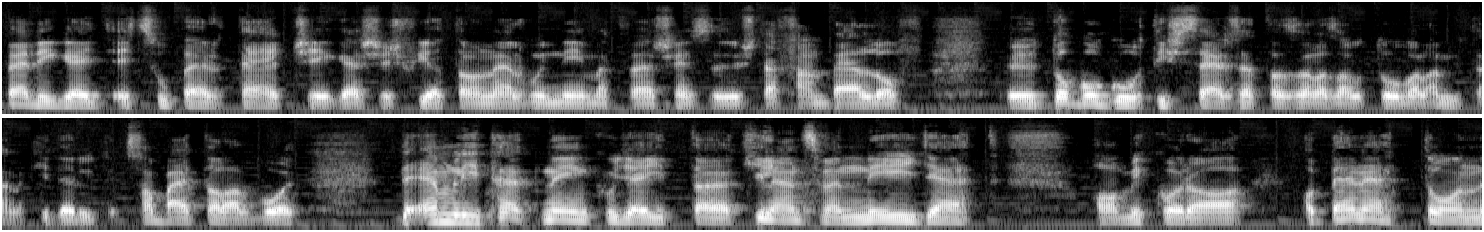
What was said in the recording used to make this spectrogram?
pedig egy, egy szuper tehetséges és fiatalon elhúny német versenyző Stefan Belloff dobogót is szerzett azzal az autóval, amit ennek kiderült, hogy szabálytalan volt. De említhetnénk ugye itt a 94-et, amikor a, a Benetton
